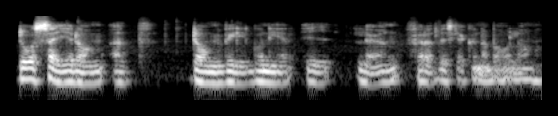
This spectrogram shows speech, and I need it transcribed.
då säger de att de vill gå ner i lön för att vi ska kunna behålla honom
